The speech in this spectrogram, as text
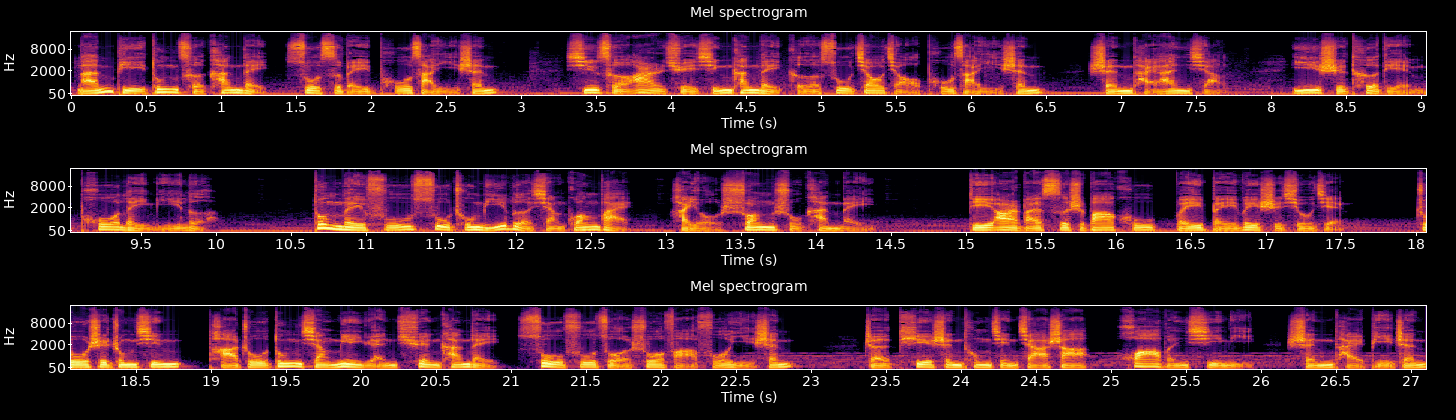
南壁东侧龛内塑四为菩萨一身。西侧二阙形龛内各塑交角菩萨一身，神态安详，衣饰特点颇类弥勒。洞内符塑除弥勒像光外，还有双树龛楣。第二百四十八窟为北魏时修建，主室中心塔柱东向面圆券龛内塑敷作说法佛一身，这贴身通肩袈裟花纹细腻，神态逼真。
